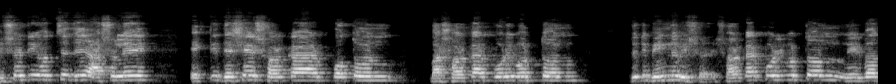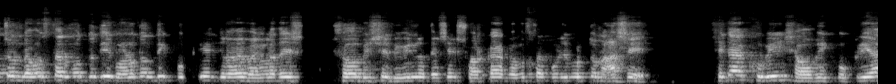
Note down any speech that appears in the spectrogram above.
বিষয়টি হচ্ছে যে আসলে একটি দেশের সরকার পতন বা সরকার পরিবর্তন দুটি ভিন্ন বিষয়। সরকার পরিবর্তন, নির্বাচন ব্যবস্থার মধ্য দিয়ে গণতান্ত্রিক প্রক্রিয়া যেভাবে বাংলাদেশ সহ বিশ্বের বিভিন্ন দেশের সরকার ব্যবস্থার পরিবর্তন আসে, সেটা খুবই স্বাভাবিক প্রক্রিয়া।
